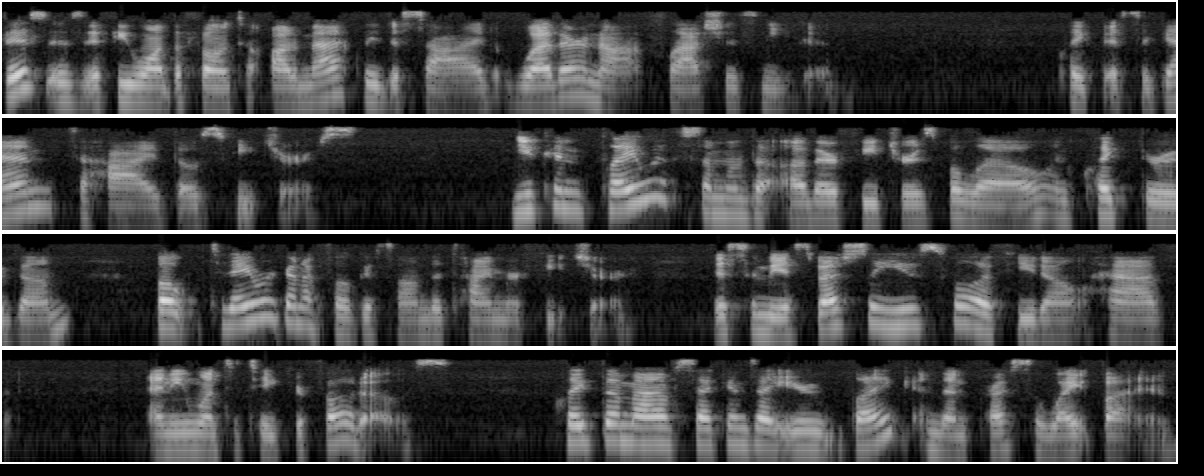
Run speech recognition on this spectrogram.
This is if you want the phone to automatically decide whether or not flash is needed. Click this again to hide those features. You can play with some of the other features below and click through them, but today we're going to focus on the timer feature. This can be especially useful if you don't have anyone to take your photos. Click the amount of seconds that you like and then press the white button.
